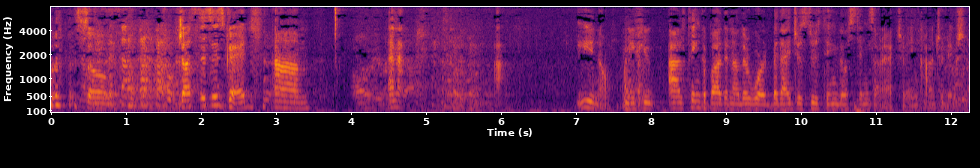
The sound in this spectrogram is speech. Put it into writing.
so, justice is good. Um, and, I, I- you know, I mean, if you, I'll think about another word, but I just do think those things are actually in contradiction.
